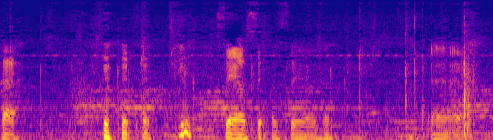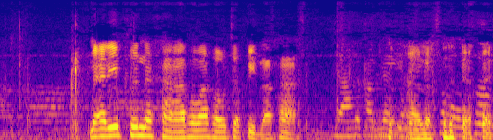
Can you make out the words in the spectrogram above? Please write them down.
ค่ะเซลเซลเซลครับอ่าแม่รีบขึ้นนะคะ เพราะว่าเขาจะปิดแล้วค่ะยังครับยังอีกเอาเลยชั่วโมงครึ่ง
